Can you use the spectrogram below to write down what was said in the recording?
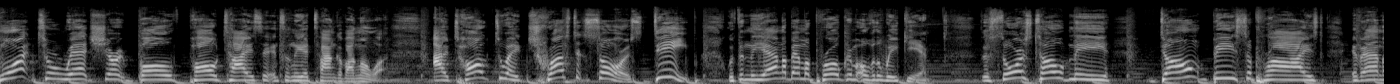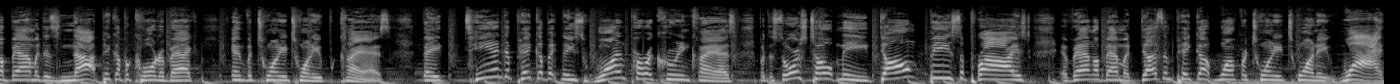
want to redshirt both Paul Tyson and Taulia Tagovailoa. I talked to a trusted source deep within the Alabama program over the weekend. The source told me don't be surprised if Alabama does not pick up a quarterback in the 2020 class. They tend to pick up at least one per recruiting class, but the source told me don't be surprised if Alabama doesn't pick up one for 2020. Why?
